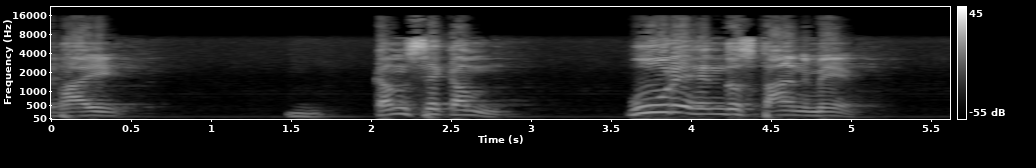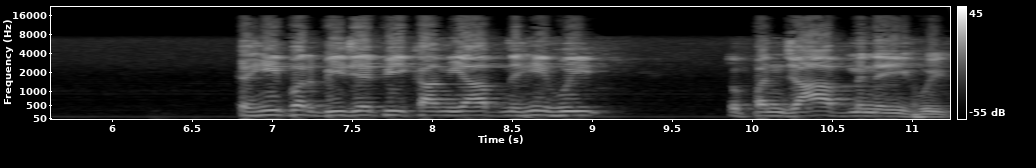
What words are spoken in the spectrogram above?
بھائی، کم سے کم پورے ہندوستان میں کہیں پر بی جے پی کامیاب نہیں ہوئی تو پنجاب میں نہیں ہوئی۔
